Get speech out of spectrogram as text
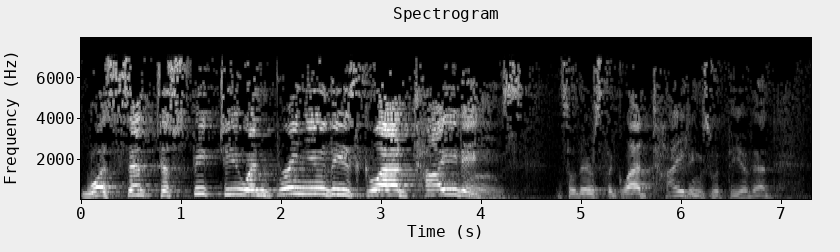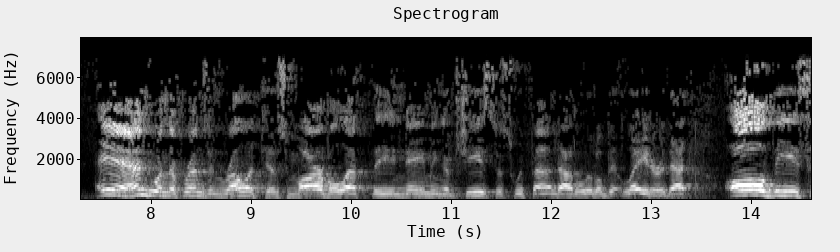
was sent to speak to you and bring you these glad tidings. So there's the glad tidings with the event. And when the friends and relatives marvel at the naming of Jesus, we found out a little bit later that all these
